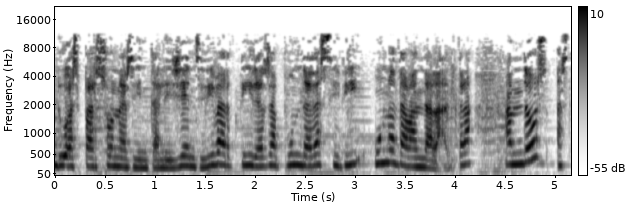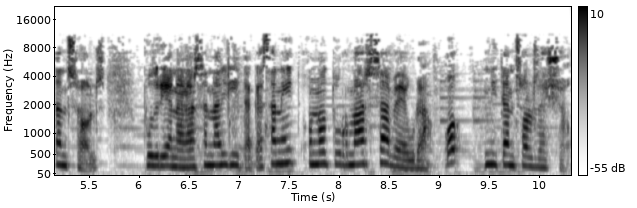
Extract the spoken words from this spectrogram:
Dues persones intel·ligents i divertides a punt de decidir una davant de l'altra. Amb dos estan sols. Podrien anar-se'n al llit aquesta nit o no tornar-se a veure, o ni tan sols això.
